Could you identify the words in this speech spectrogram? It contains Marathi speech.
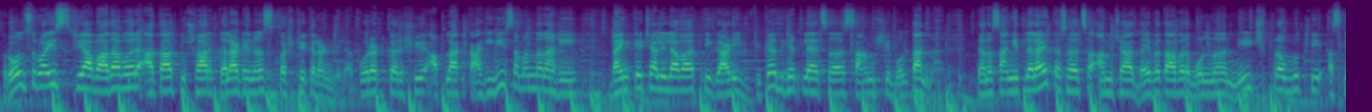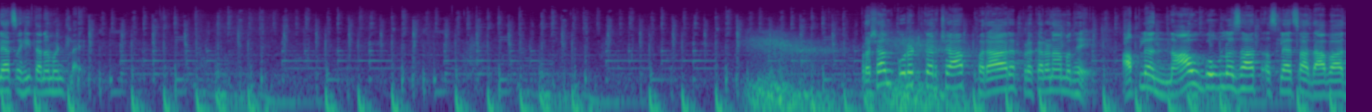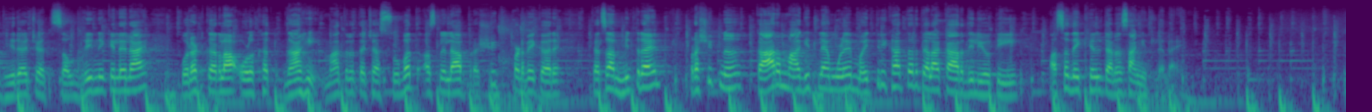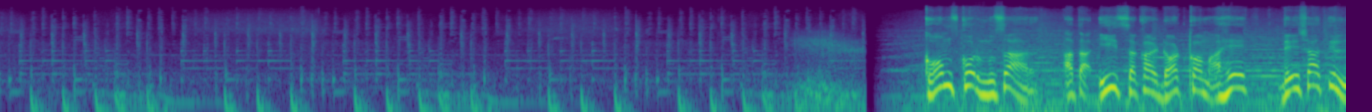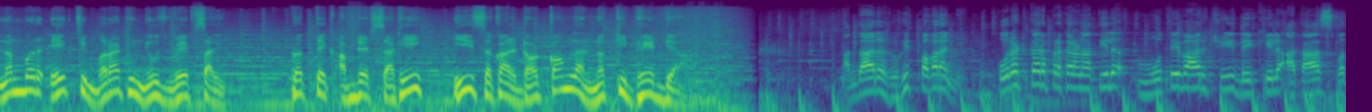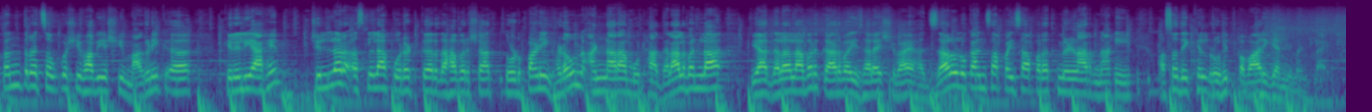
रोल्स रॉईस या वादावर आता तुषार कलाटेनं स्पष्टीकरण दिलं. कोरटकरशी आपला काहीही संबंध नाही. बँकेच्या लिलावात ती गाडी विकत घेतल्याचं सामशी बोलताना त्यानं सांगितलेलं आहे. तसंच आमच्या दैवतावर बोलणं नीच प्रवृत्ती असल्याचंही त्यानं म्हटलंय. प्रशांत कोरटकरच्या फरार प्रकरणामध्ये आपलं नाव गोवलं जात असल्याचा दावा धीरज चौधरीने केलेला आहे. कोरटकरला ओळखत नाही मात्र त्याच्या सोबत असलेला प्रशिक पडवेकर त्याचा मित्र आहे. प्रशिकनं कार मागितल्यामुळे मैत्री खातर त्याला कार दिली होती असं देखील त्यानं सांगितलेलं आहे. कॉमस्कोरनुसार आता ई सकाळ डॉट कॉम आहे. देशातील नंबर एक ची मराठी न्यूज वेबसाईट. प्रत्येक अपडेटसाठी ई सकाळ डॉट कॉम ला नक्की भेट द्या. आमदार रोहित पवारांनी कोरटकर प्रकरणातील मोतेवारची देखील आता स्वतंत्र चौकशी व्हावी अशी मागणी केलेली आहे. चिल्लर असलेला कोरटकर दहा वर्षात तोडपाणी घडवून आणणारा मोठा दलाल बनला. या दलालावर कारवाई झाल्याशिवाय हजारो लोकांचा पैसा परत मिळणार नाही असं देखील रोहित पवार यांनी म्हटलंय.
